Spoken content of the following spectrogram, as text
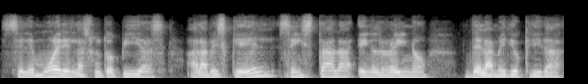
se le mueren las utopías a la vez que él se instala en el reino de la mediocridad.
